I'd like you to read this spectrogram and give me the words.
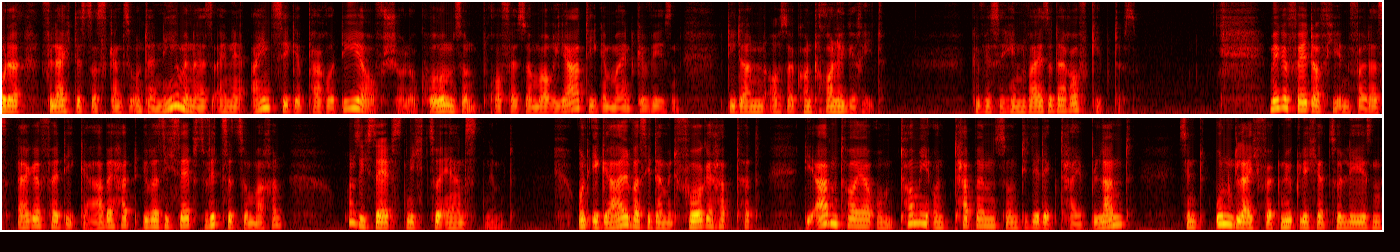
Oder vielleicht ist das ganze Unternehmen als eine einzige Parodie auf Sherlock Holmes und Professor Moriarty gemeint gewesen, die dann außer Kontrolle geriet. Gewisse Hinweise darauf gibt es. Mir gefällt auf jeden Fall, dass Agatha die Gabe hat, über sich selbst Witze zu machen und sich selbst nicht zu ernst nimmt. Und egal, was sie damit vorgehabt hat, die Abenteuer um Tommy und Tuppence und die Detektei Blunt sind ungleich vergnüglicher zu lesen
